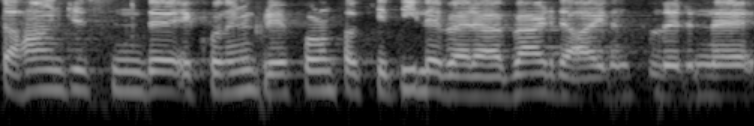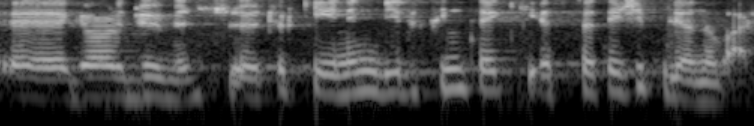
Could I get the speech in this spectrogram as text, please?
daha öncesinde ekonomik reform paketiyle beraber de ayrıntılarını e, gördüğümüz e, Türkiye'nin bir fintech strateji planı var.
